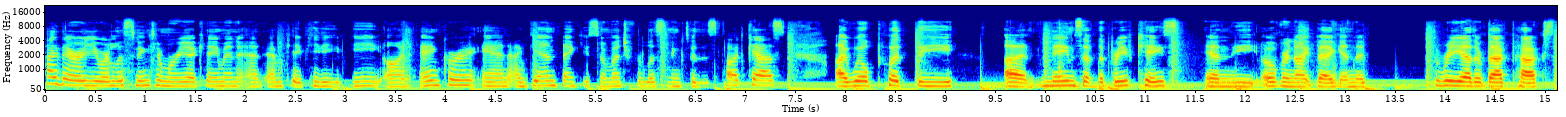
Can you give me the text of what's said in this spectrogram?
Hi there, you are listening to Maria Kamen at MKPDE on Anchor. And again, thank you so much for listening to this podcast. I will put the uh, names of the briefcase and the overnight bag and the three other backpacks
